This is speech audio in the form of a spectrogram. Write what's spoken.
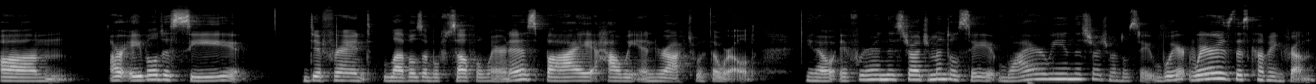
um are able to see different levels of self-awareness by how we interact with the world. You know if we're in this judgmental state why are we in this judgmental state? Where where is this coming from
